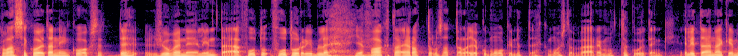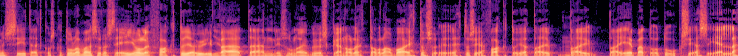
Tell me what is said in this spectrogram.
klassikoita, niin kuin onko se De Juvenelin tämä futurible ja mm. faktaerottelu, saattaa olla joku muukin nyt ehkä muistan väärin, mutta kuitenkin. Eli tämä näkemys siitä, että koska tulevaisuudessa ei ole faktoja ylipäätään, Joo. niin sulla ei myöskään ole tavallaan vaihtoehtoisia faktoja tai, mm. tai, tai epätotuuksia siellä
